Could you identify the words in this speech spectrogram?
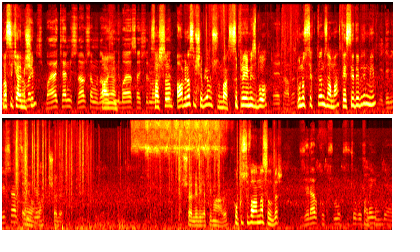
O- Nasıl kelmişim? Ama bayağı kelmişsin abi sen burada Aynen. ama şimdi bayağı saçların olmuş. Saçlarım abi nasıl bir şey biliyor musun? Bak spreyimiz bu. Evet abi. Bunu sıktığım zaman test edebilir miyim? Edebilirsin abi. sıkıntı yok. Eyvallah. Şöyle. Şöyle bir yapayım abi. Kokusu falan nasıldır? Güzel abi kokusu mokusu çok hoşuma gitti yani.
